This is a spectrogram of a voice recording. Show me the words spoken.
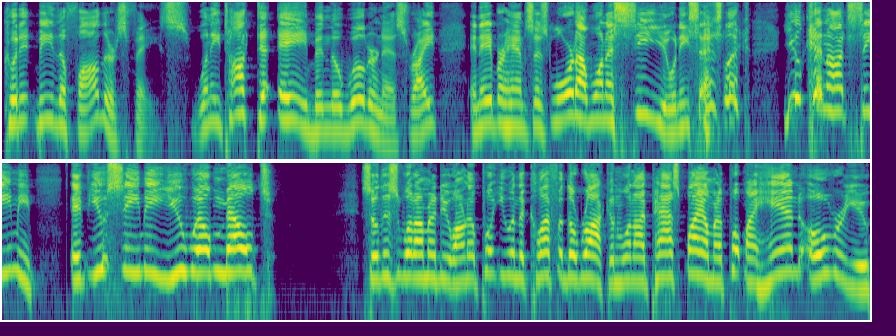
Could it be the Father's face? When he talked to Abe in the wilderness, right? And Abraham says, Lord, I want to see you. And he says, Look, you cannot see me. If you see me, you will melt. So this is what I'm going to do. I'm going to put you in the cleft of the rock, and when I pass by, I'm going to put my hand over you,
